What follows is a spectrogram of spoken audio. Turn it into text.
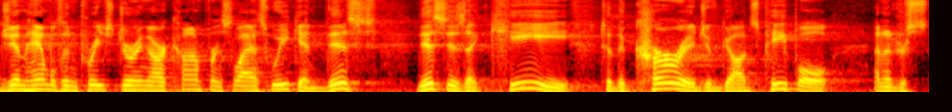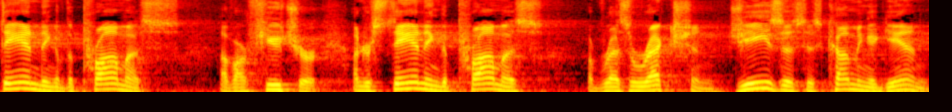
Jim Hamilton preached during our conference last weekend, this, this is a key to the courage of God's people, an understanding of the promise of our future, understanding the promise of resurrection. Jesus is coming again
